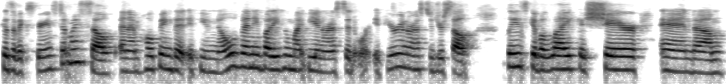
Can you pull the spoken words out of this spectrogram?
because I've experienced it myself, and I'm hoping that if you know of anybody who might be interested, or if you're interested yourself, please give a like, a share, and um,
